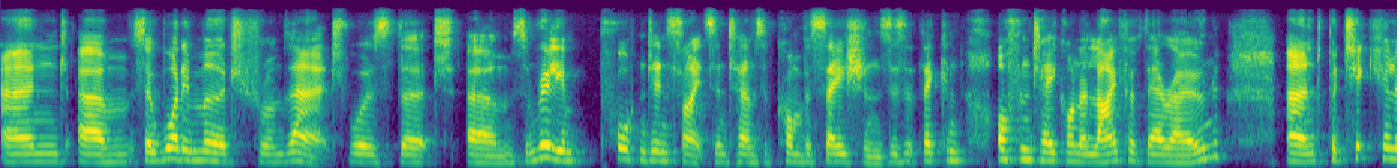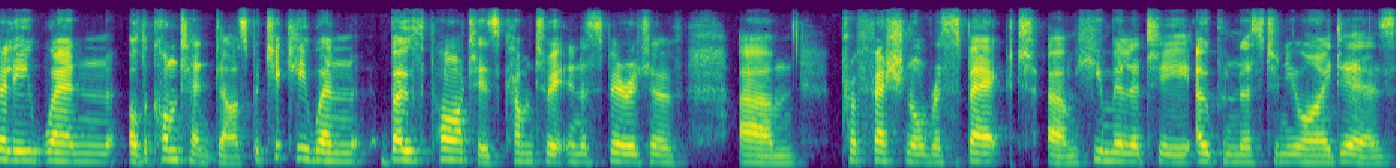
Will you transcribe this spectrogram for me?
And um, so, what emerged from that was that um, some really important insights in terms of conversations is that they can often take on a life of their own. And particularly when, or the content does, particularly when both parties come to it in a spirit of um, professional respect, um, humility, openness to new ideas,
